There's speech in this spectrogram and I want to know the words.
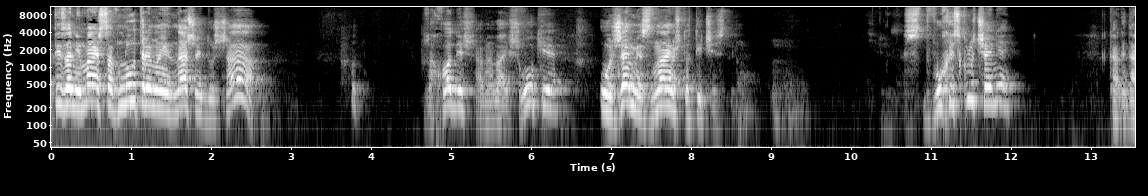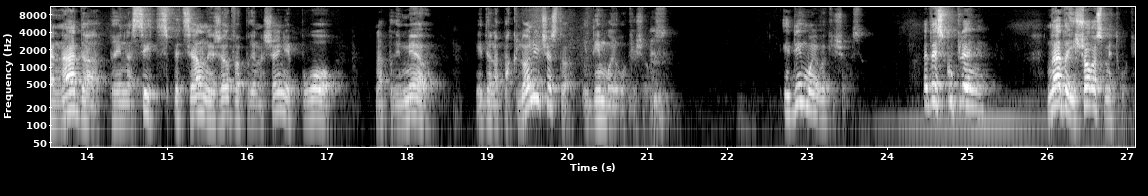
ты занимаешься внутренней нашей душа. Заходишь, омываешь руки, уже мы знаем, что ты чистый. С двух исключений. Когда надо приносить специальные жертвоприношения по, например, идолопоклонничество, иди мой руки раз. Иди мой руки еще раз. Это искупление. Надо еще раз мыть руки.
